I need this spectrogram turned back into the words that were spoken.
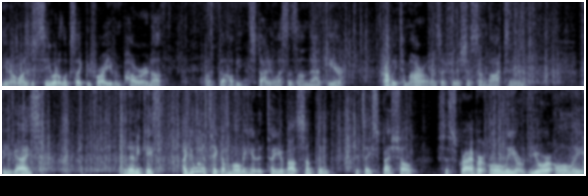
you know I wanted to see what it looks like before I even power it up. But uh, I'll be starting lessons on that here probably tomorrow once I finish this unboxing for you guys. in any case, I do want to take a moment here to tell you about something. It's a special subscriber only or viewer only,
